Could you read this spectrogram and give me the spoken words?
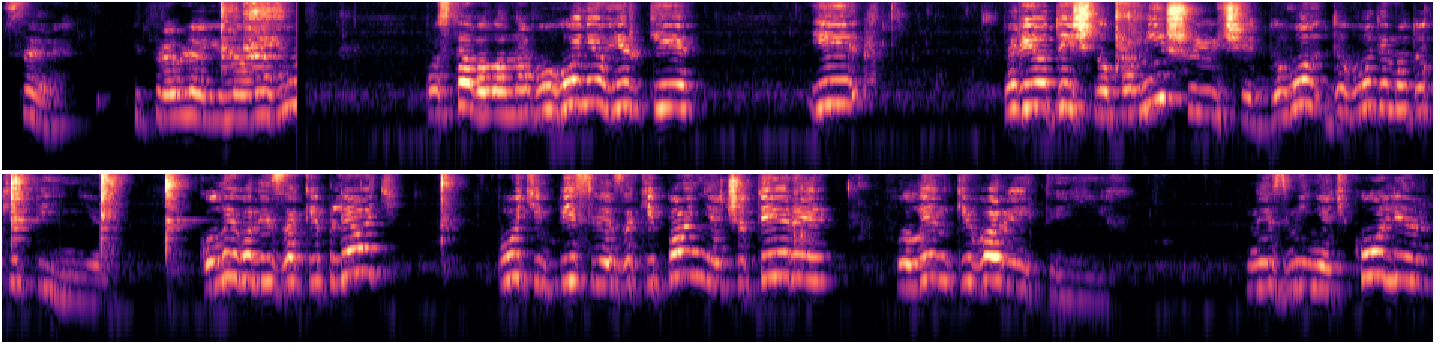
Все, відправляю на вогонь. Поставила на вогонь огірки і періодично помішуючи, доводимо до кипіння. Коли вони закиплять, потім після закипання 4 хвилинки варити їх. Не змінять колір.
